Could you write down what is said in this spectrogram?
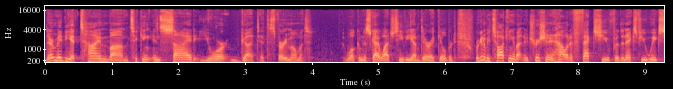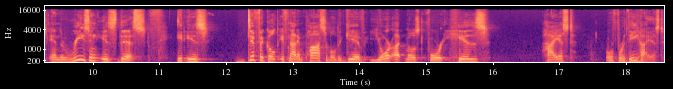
There may be a time bomb ticking inside your gut at this very moment. Welcome to Skywatch TV. I'm Derek Gilbert. We're going to be talking about nutrition and how it affects you for the next few weeks. And the reason is this it is difficult, if not impossible, to give your utmost for His highest or for the highest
